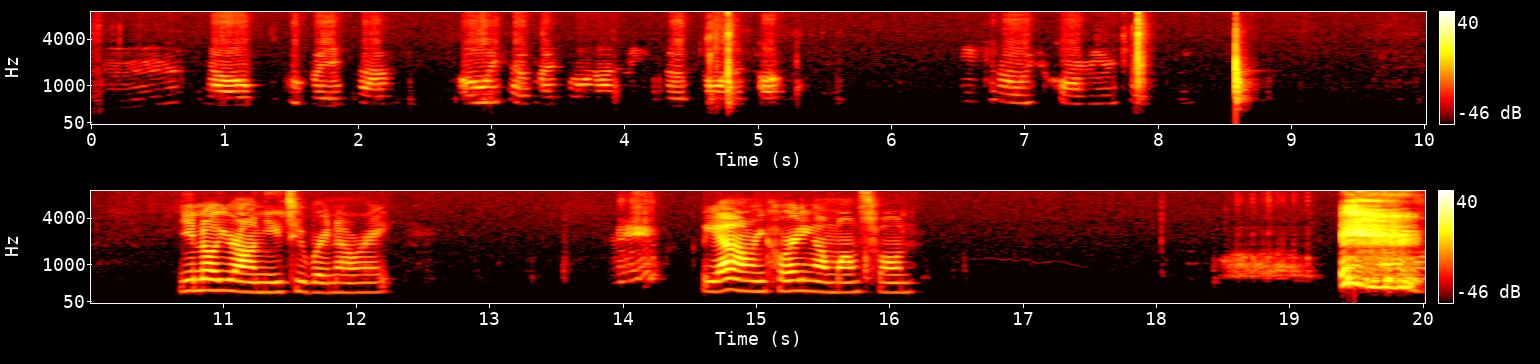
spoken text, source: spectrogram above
Mm, no, for FaceTime. Always have my phone on me, so if you want to talk, you can always call me or text me. You know you're on YouTube right now, right? Me? Yeah, I'm recording on mom's phone. On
